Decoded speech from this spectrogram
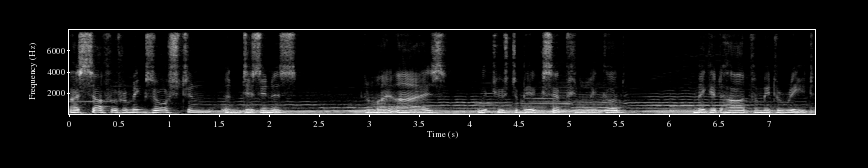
I suffer from exhaustion and dizziness, and my eyes, which used to be exceptionally good, make it hard for me to read.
